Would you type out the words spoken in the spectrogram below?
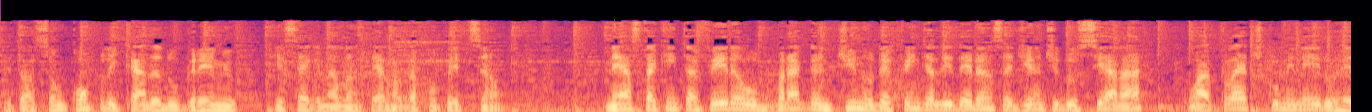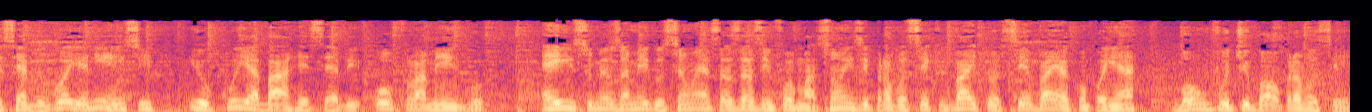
Situação complicada do Grêmio que segue na lanterna da competição. Nesta quinta-feira, o Bragantino defende a liderança diante do Ceará, o Atlético Mineiro recebe o Goianiense e o Cuiabá recebe o Flamengo. É isso, meus amigos, são essas as informações e para você que vai torcer, vai acompanhar, bom futebol para você.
